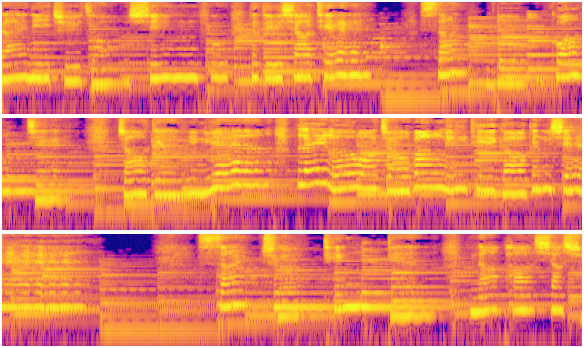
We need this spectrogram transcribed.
带你去做幸福的地下铁，散步、逛街，找电影院，累了我就帮你提高跟鞋，赛车、停电，哪怕下雪。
